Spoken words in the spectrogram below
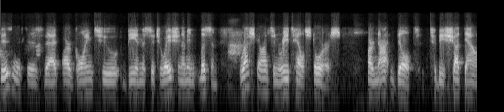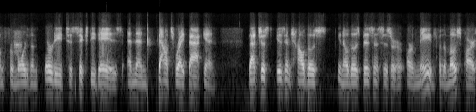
businesses that are going to be in the situation. I mean, listen, restaurants and retail stores are not built to be shut down for more than 30 to 60 days and then bounce right back in. That just isn't how those, you know, those businesses are, are made for the most part.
